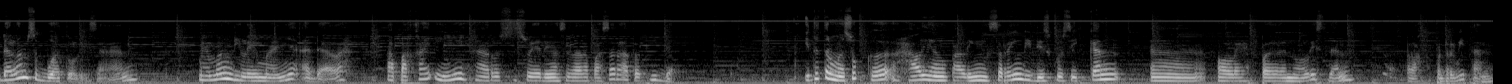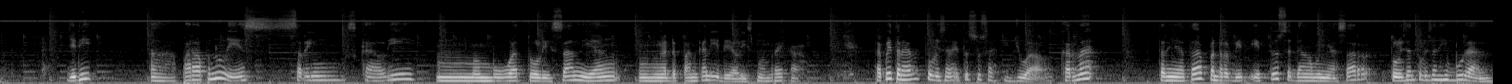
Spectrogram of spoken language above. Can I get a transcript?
dalam sebuah tulisan memang dilemanya adalah apakah ini harus sesuai dengan selera pasar atau tidak. Itu termasuk ke hal yang paling sering didiskusikan uh, oleh penulis dan pelaku penerbitan. Jadi uh, para penulis sering sekali mm, membuat tulisan yang mengedepankan idealisme mereka. Tapi ternyata tulisan itu susah dijual karena ternyata penerbit itu sedang menyasar tulisan-tulisan hiburan.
